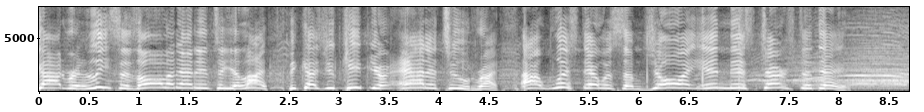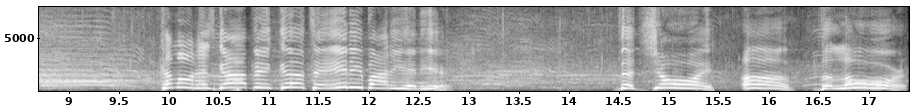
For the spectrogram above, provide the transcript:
God releases all of that into your life because you keep your attitude right. I wish there was some joy in this church today. Come on, has God been good to anybody in here? The joy of the Lord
